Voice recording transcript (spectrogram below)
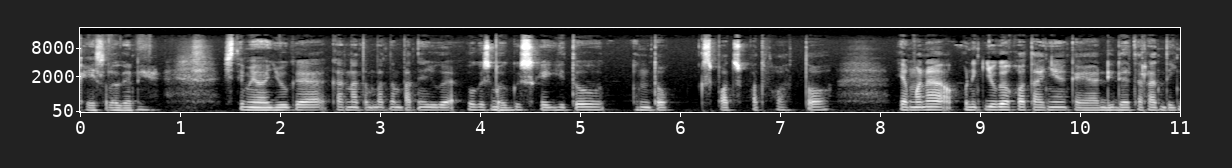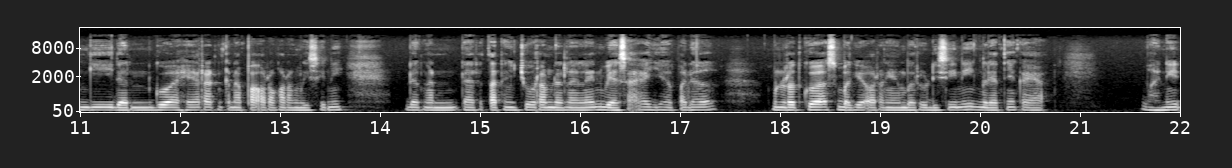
kayak slogannya istimewa juga karena tempat-tempatnya juga bagus-bagus kayak gitu untuk spot-spot foto. Yang mana unik juga kotanya kayak di dataran tinggi dan gue heran kenapa orang-orang di sini dengan daratan yang curam dan lain-lain biasa aja. Padahal menurut gue sebagai orang yang baru di sini ngelihatnya kayak wah ini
